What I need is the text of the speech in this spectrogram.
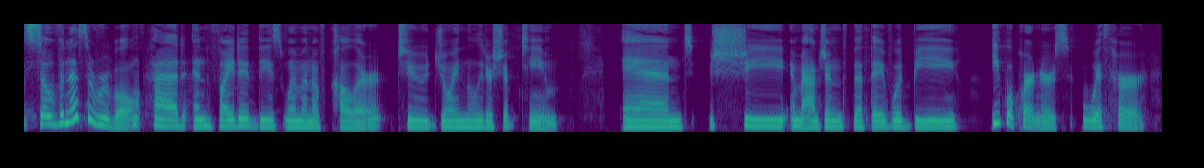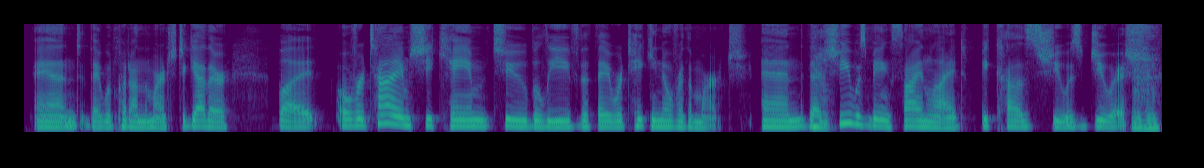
So, Vanessa Wruble had invited these women of color to join the leadership team. And she imagined that they would be equal partners with her and they would put on the march together. But over time, she came to believe that they were taking over the march and that Hmm. she was being sidelined because she was Jewish. Mhm.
